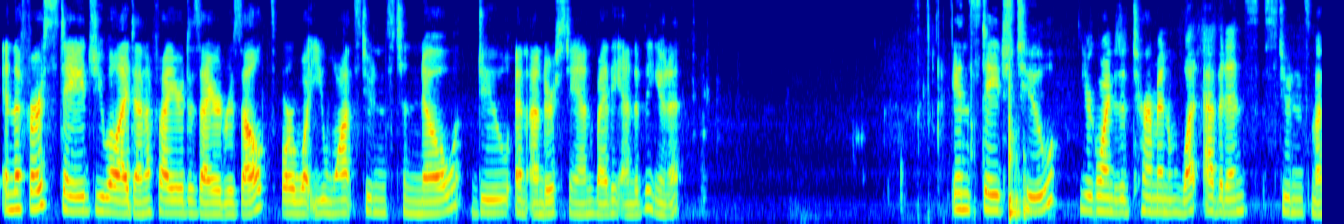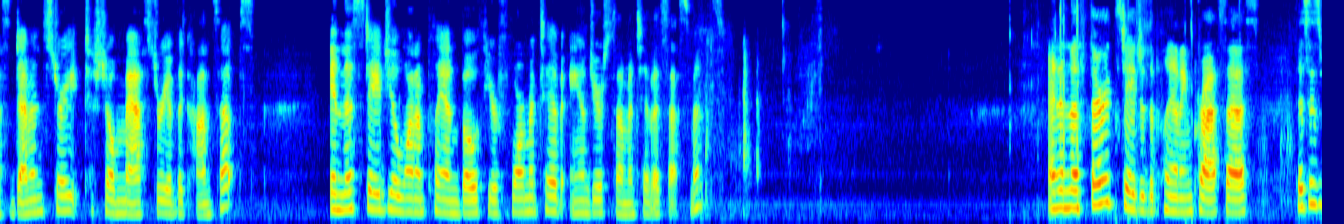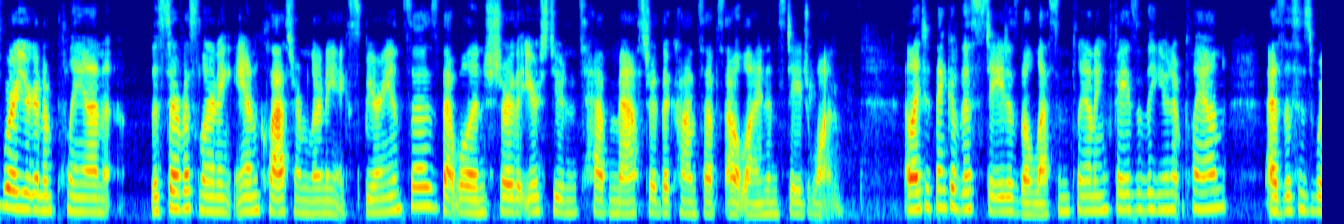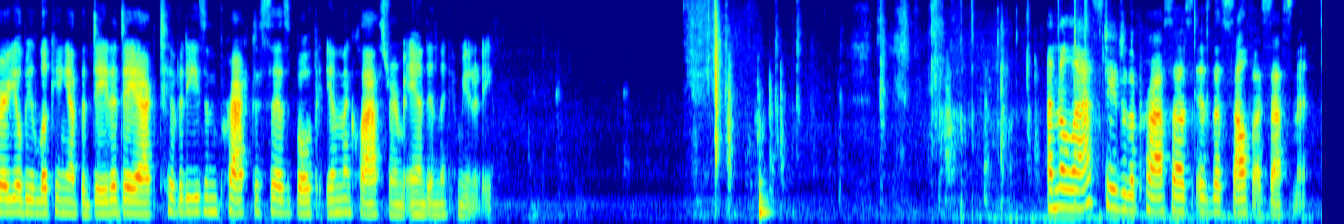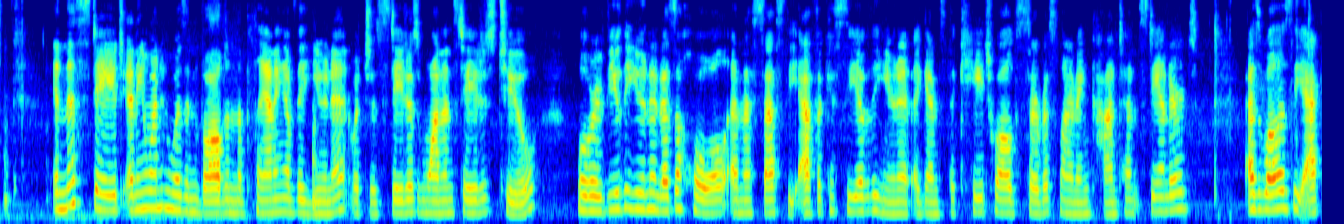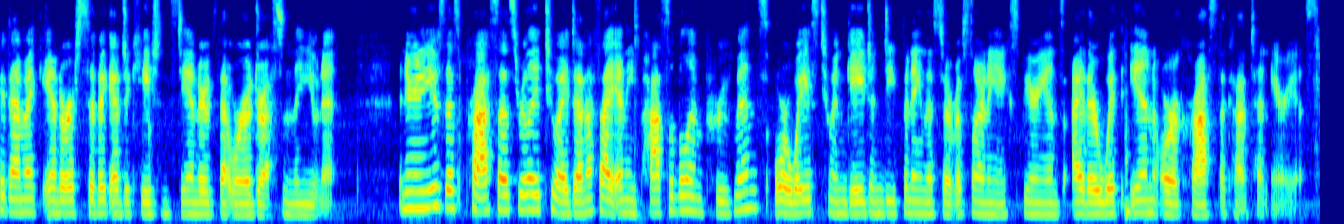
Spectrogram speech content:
In the first stage, you will identify your desired results or what you want students to know, do, and understand by the end of the unit. In stage two, you're going to determine what evidence students must demonstrate to show mastery of the concepts. In this stage, you'll want to plan both your formative and your summative assessments. And in the third stage of the planning process, this is where you're going to plan the service learning and classroom learning experiences that will ensure that your students have mastered the concepts outlined in stage one. I like to think of this stage as the lesson planning phase of the unit plan, as this is where you'll be looking at the day-to-day -day activities and practices both in the classroom and in the community. And the last stage of the process is the self-assessment. In this stage, anyone who was involved in the planning of the unit, which is stages one and stages two, will review the unit as a whole and assess the efficacy of the unit against the K-12 service learning content standards, as well as the academic and or civic education standards that were addressed in the unit. And you're going to use this process really to identify any possible improvements or ways to engage in deepening the service learning experience either within or across the content areas.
